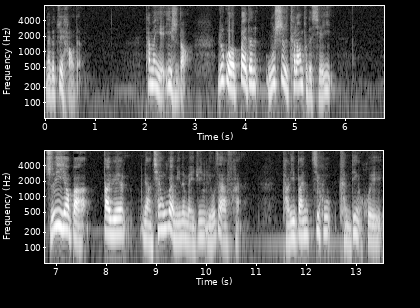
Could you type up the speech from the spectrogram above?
那个最好的。他们也意识到，如果拜登无视特朗普的协议，执意要把大约两千五百名的美军留在阿富汗。塔利班几乎肯定会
